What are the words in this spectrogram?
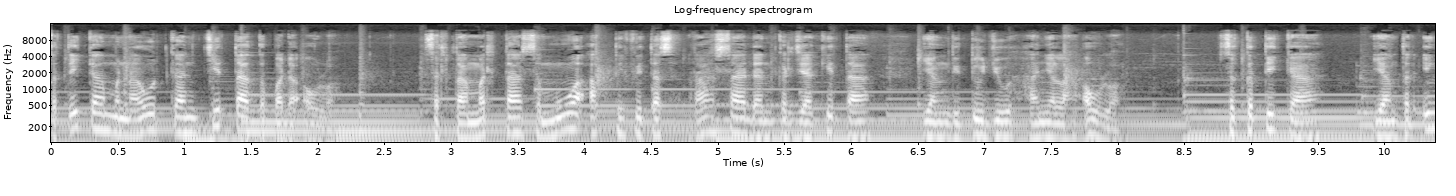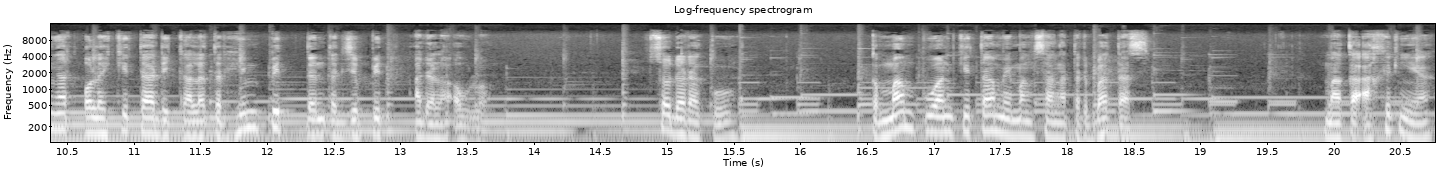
ketika menautkan cita kepada Allah serta merta semua aktivitas rasa dan kerja kita yang dituju hanyalah Allah. Seketika yang teringat oleh kita di kala terhimpit dan terjepit adalah Allah. Saudaraku, kemampuan kita memang sangat terbatas. Maka akhirnya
